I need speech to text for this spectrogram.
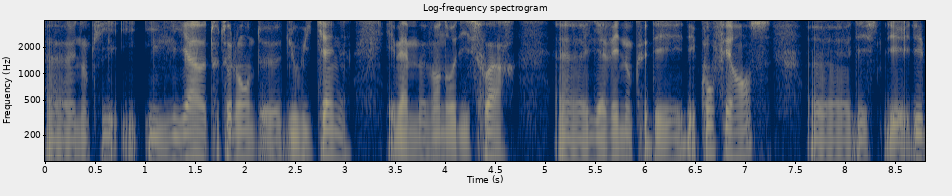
euh, donc il, y a tout au long du week-end et même vendredi soir, euh, il y avait donc des, conférences, euh, des,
